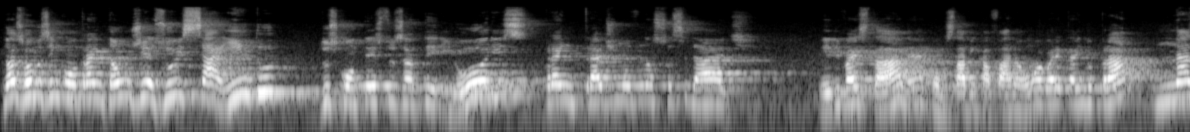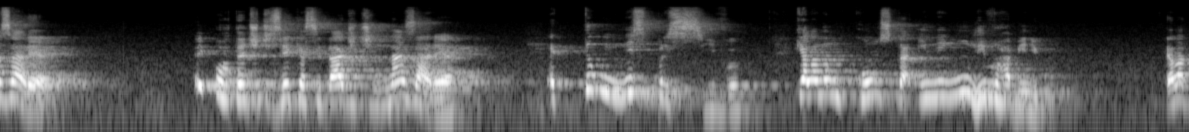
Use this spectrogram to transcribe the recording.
Nós vamos encontrar então Jesus saindo dos contextos anteriores para entrar de novo na sua cidade. Ele vai estar, né, como estava em Cafarnaum, agora ele está indo para Nazaré. É importante dizer que a cidade de Nazaré é tão inexpressiva que ela não consta em nenhum livro rabínico. Ela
